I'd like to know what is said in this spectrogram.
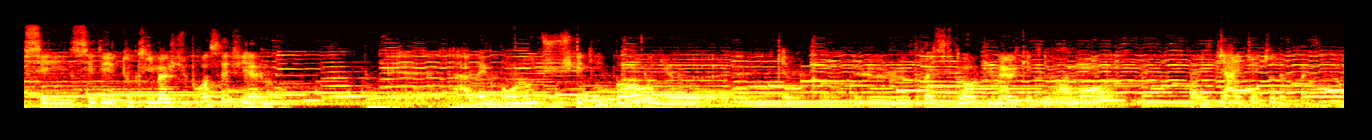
C'était toute l'image du procès finalement. Euh, avec bon, l'autre juge qui était borgne, euh, président lui-même qui était vraiment euh, une caricature de président.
